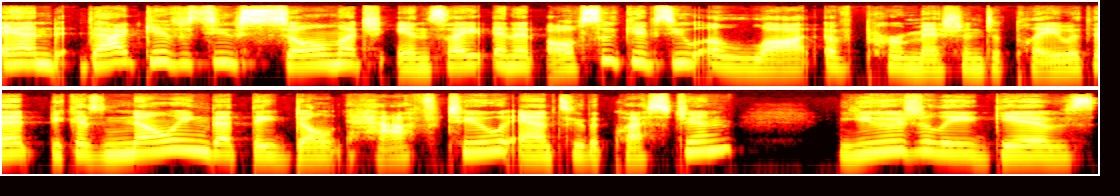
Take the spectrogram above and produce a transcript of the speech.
And that gives you so much insight. And it also gives you a lot of permission to play with it because knowing that they don't have to answer the question usually gives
